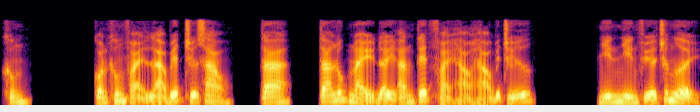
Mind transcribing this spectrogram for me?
Không, còn không phải là biết chữ sao, ta, ta lúc này đây ăn Tết phải hảo hảo biết chữ. Nhìn nhìn phía trước người,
